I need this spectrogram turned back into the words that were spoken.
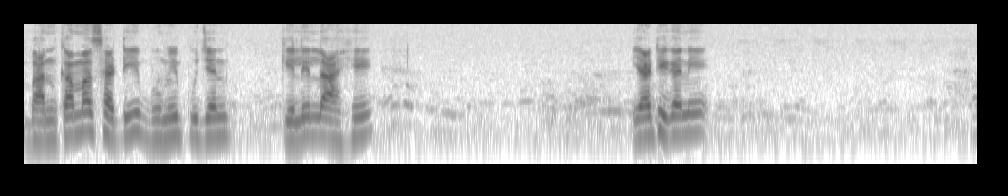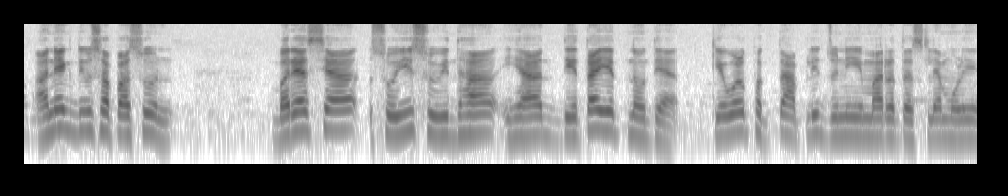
बांधकामासाठी भूमिपूजन केलेलं आहे. या ठिकाणी अनेक दिवसापासून बऱ्याचशा सोयी सुविधा ह्या देता येत नव्हत्या. केवळ फक्त आपली जुनी इमारत असल्यामुळे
